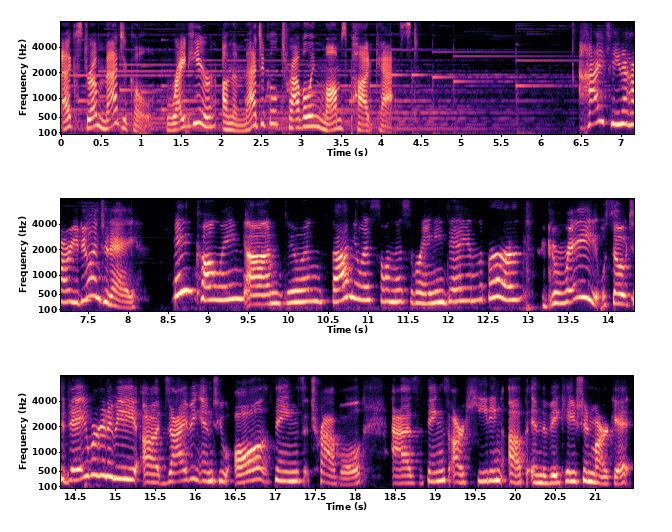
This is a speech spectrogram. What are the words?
extra magical right here on the Magical Traveling Moms podcast. Hi, Tina. How are you doing today? Hey, Colleen. I'm doing fabulous on this rainy day in the Berg. Great. So, today we're going to be uh, diving into all things travel as things are heating up in the vacation market.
